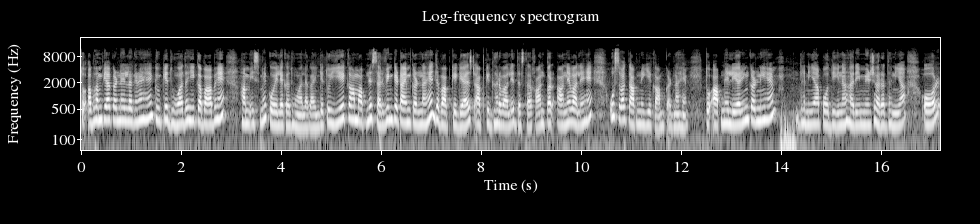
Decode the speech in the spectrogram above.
तो अब हम क्या करने लग रहे हैं? क्योंकि धुआँ दही कबाब हैं, हम इसमें कोयले का धुआँ लगाएँगे। तो ये काम आपने सर्विंग के टाइम करना है, जब आपके गेस्ट आपके घर वाले दस्तरखान पर आने वाले हैं, उस वक्त आपने ये काम करना है। तो आपने लेयरिंग करनी है। धनिया, पुदीना, हरी मिर्च, हरा धनिया और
